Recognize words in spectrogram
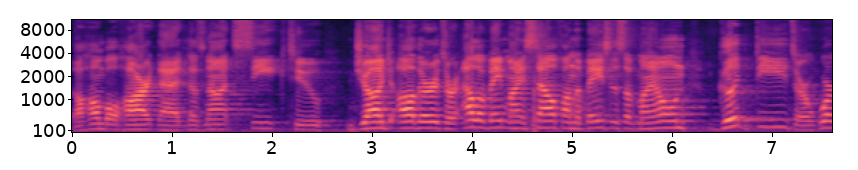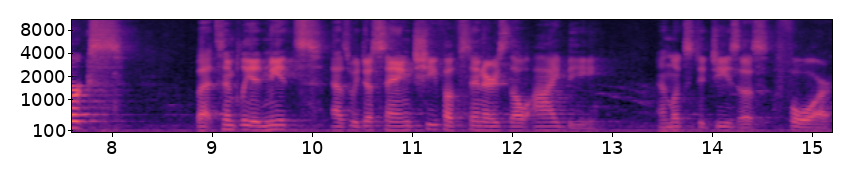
The humble heart that does not seek to judge others or elevate myself on the basis of my own good deeds or works, but simply admits, as we just sang, chief of sinners though I be, and looks to Jesus for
